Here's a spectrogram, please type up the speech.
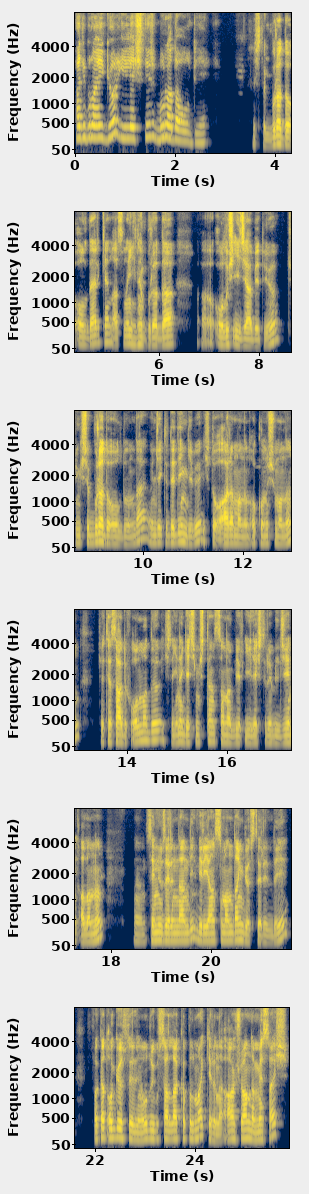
hadi burayı gör, iyileştir, burada ol diye. İşte burada ol derken aslında yine burada oluş icap ediyor. Çünkü işte burada olduğunda öncelikle dediğin gibi işte o aramanın, o konuşmanın işte tesadüf olmadığı, işte yine geçmişten sana bir iyileştirebileceğin alanın senin üzerinden değil bir yansımandan gösterildiği. Fakat o gösterilen o duygusallığa kapılmak yerine Aa, şu anda mesaj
